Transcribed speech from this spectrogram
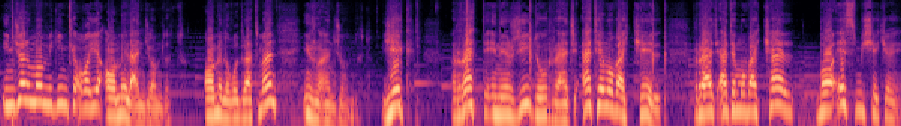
اینجا رو ما میگیم که آقای عامل انجام داد. عامل قدرتمند این رو انجام داد. یک رد انرژی دو رجعت موکل. رجعت موکل باعث میشه که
